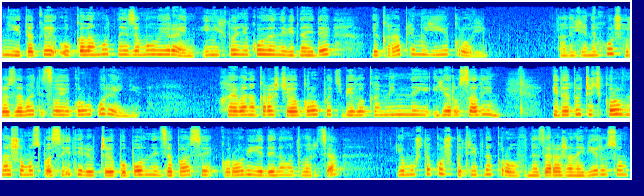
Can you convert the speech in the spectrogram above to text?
Ні, таки у каламутний зимовий рейн, і ніхто ніколи не віднайде і краплі моєї крові. Але я не хочу розливати свою кров у рейні. Хай вона краще окропить білокамінний Єрусалим і доточить кров нашому Спасителю чи поповнить запаси крові єдиного Творця. Йому ж також потрібна кров, не заражена вірусом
